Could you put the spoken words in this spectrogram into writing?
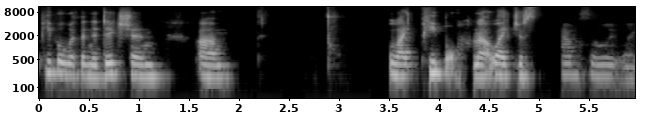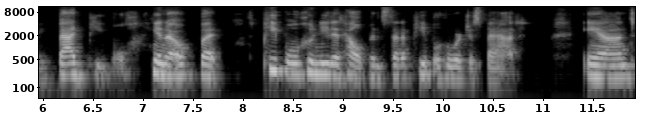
people with an addiction um, like people, not like just absolutely bad people, you know, but people who needed help instead of people who were just bad. And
